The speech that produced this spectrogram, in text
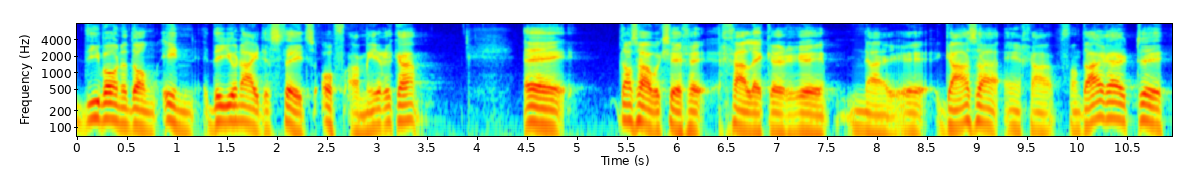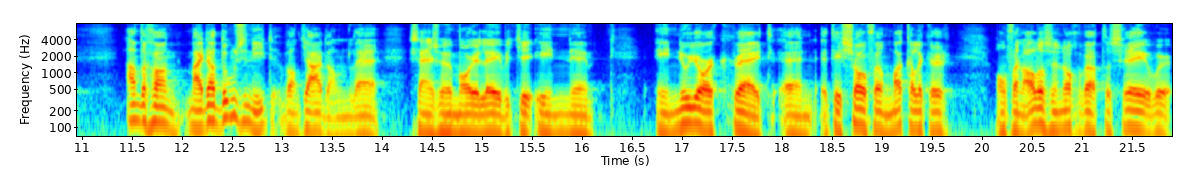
die wonen dan in de United States of Amerika. Uh, dan zou ik zeggen, ga lekker uh, naar Gaza en ga van daaruit aan de gang. Maar dat doen ze niet, want ja, dan uh, zijn ze hun mooie leventje in, uh, in New York kwijt. En het is zoveel makkelijker om van alles en nog wat te schreeuwen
